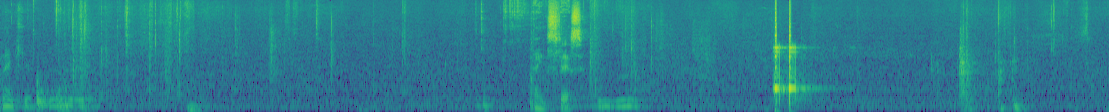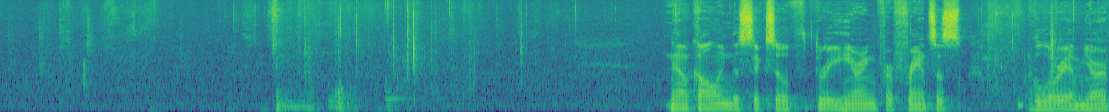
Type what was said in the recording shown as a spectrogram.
Thank you. Thanks, Stacy. Now calling the 603 hearing for Francis Gloria Muir,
